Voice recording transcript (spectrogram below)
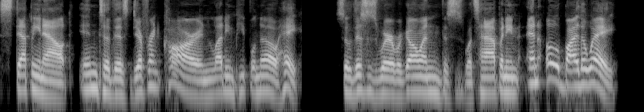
stepping out into this different car and letting people know, hey, so this is where we're going, this is what's happening. And oh, by the way,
